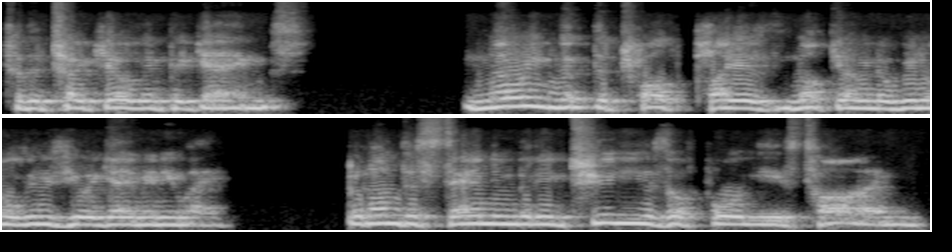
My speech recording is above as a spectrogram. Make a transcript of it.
to the Tokyo Olympic Games, knowing that the 12th player is not going to win or lose you a game anyway but understanding that in two years or four years' time,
